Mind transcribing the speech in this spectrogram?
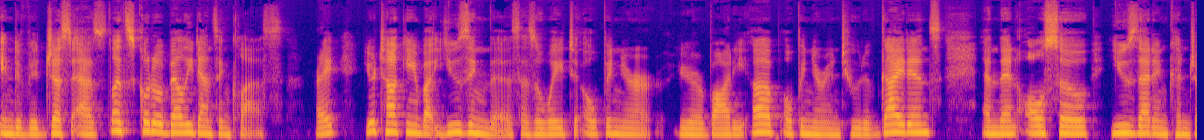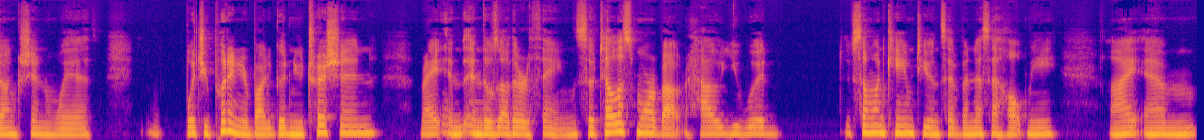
individ just as let's go to a belly dancing class right you're talking about using this as a way to open your your body up open your intuitive guidance and then also use that in conjunction with what you put in your body, good nutrition, right? Mm-hmm. And and those other things. So tell us more about how you would if someone came to you and said, "Vanessa, help me. I am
